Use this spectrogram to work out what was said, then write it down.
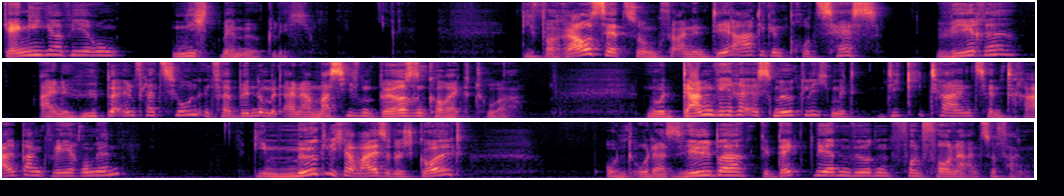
gängiger Währung nicht mehr möglich. Die Voraussetzung für einen derartigen Prozess wäre eine Hyperinflation in Verbindung mit einer massiven Börsenkorrektur. Nur dann wäre es möglich, mit digitalen Zentralbankwährungen, die möglicherweise durch Gold und oder Silber gedeckt werden würden, von vorne anzufangen.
